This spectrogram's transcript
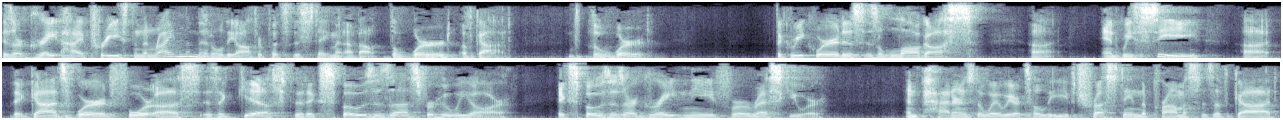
is our great high priest. And then right in the middle, the author puts this statement about the Word of God. The Word. The Greek word is, is logos. Uh, and we see uh, that God's word for us is a gift that exposes us for who we are, exposes our great need for a rescuer, and patterns the way we are to leave, trusting the promises of God,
